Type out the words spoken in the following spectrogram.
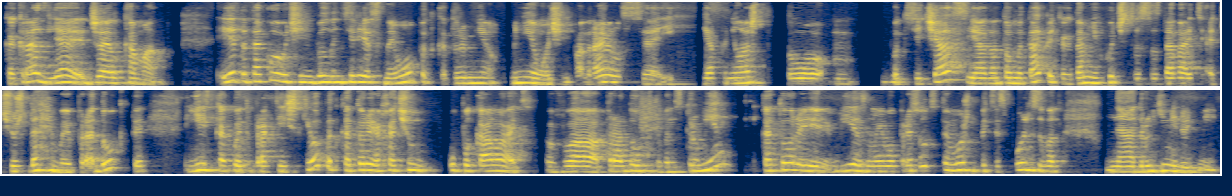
как раз для agile команд. И это такой очень был интересный опыт, который мне, мне очень понравился, и я поняла, что вот сейчас я на том этапе, когда мне хочется создавать отчуждаемые продукты, есть какой-то практический опыт, который я хочу упаковать в продукт, в инструмент, который без моего присутствия может быть использован а, другими людьми.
